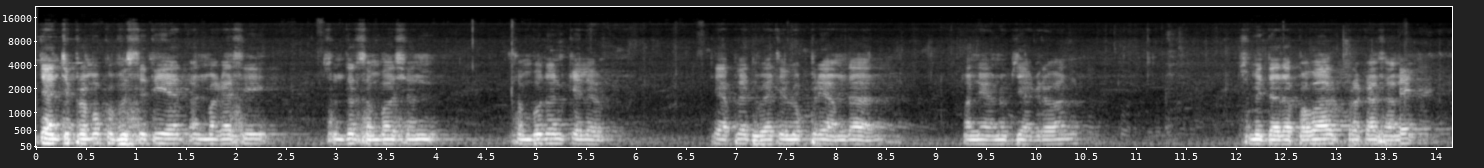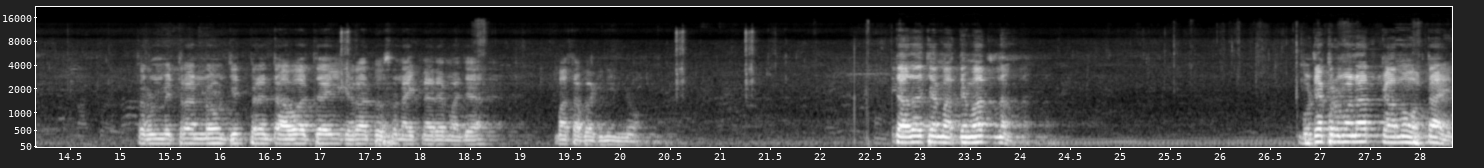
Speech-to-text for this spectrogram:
ज्यांची प्रमुख उपस्थिती आहे आणि मगाशी सुंदर संभाषण संबोधन केलं ते आपल्या धुळ्याचे लोकप्रिय आमदार मान्य अनुपजी अग्रवाल सुमितदादा पवार प्रकाश आले तरुण मित्रांनो जिथपर्यंत आवाज जाईल घरात बसून ऐकणाऱ्या माझ्या माता भगिनींनो. दादाच्या माध्यमातून मोठ्या प्रमाणात कामं होत आहेत.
